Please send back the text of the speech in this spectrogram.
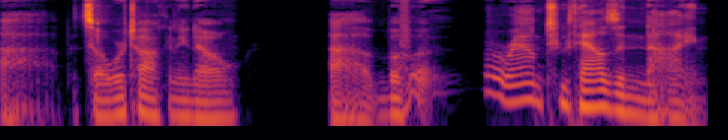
but so we're talking, you know, uh, before, around 2009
